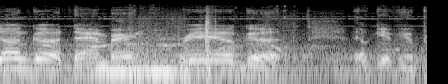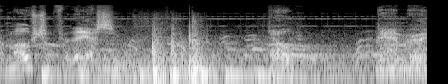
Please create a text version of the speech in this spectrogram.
Done good, Danbury. Real good. They'll give you a promotion for this. No, Danbury.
